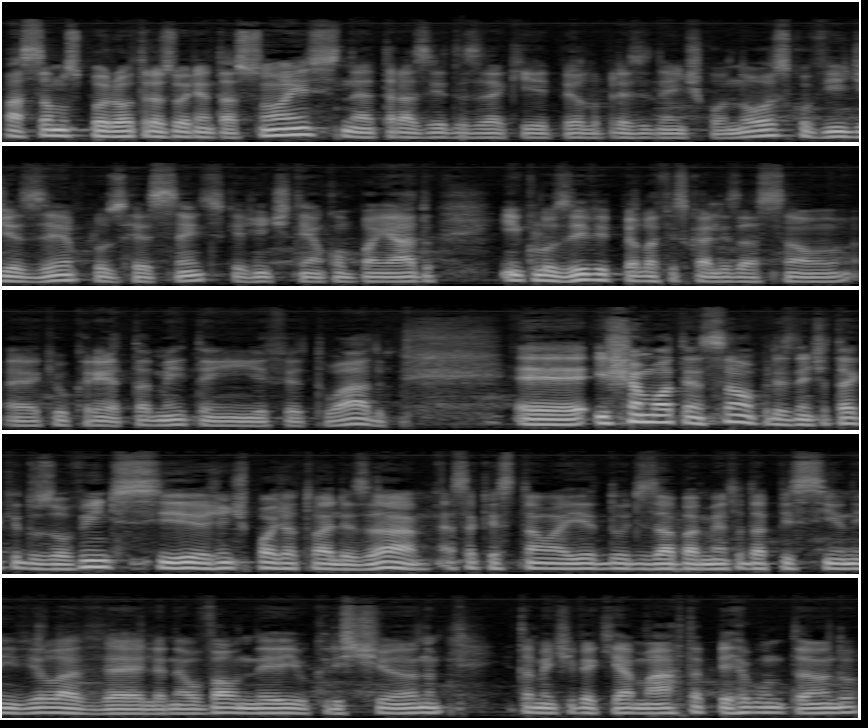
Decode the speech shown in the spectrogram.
Passamos por outras orientações né, trazidas aqui pelo presidente conosco, vi de exemplos recentes que a gente tem acompanhado, inclusive pela fiscalização é, que o CREA também tem efetuado. É, e chamou a atenção, presidente, até aqui dos ouvintes, se a gente pode atualizar essa questão aí do desabamento da piscina em Vila Velha, né? O Valnei, o Cristiano, e também tive aqui a Marta perguntando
